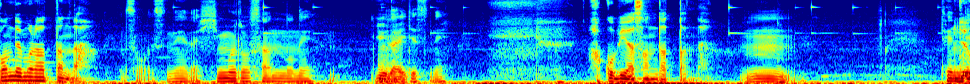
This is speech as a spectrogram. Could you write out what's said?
運んでもらったんだ。そうですね。氷室さんのね由来ですね。運び屋さんだったんだ。うん。天然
